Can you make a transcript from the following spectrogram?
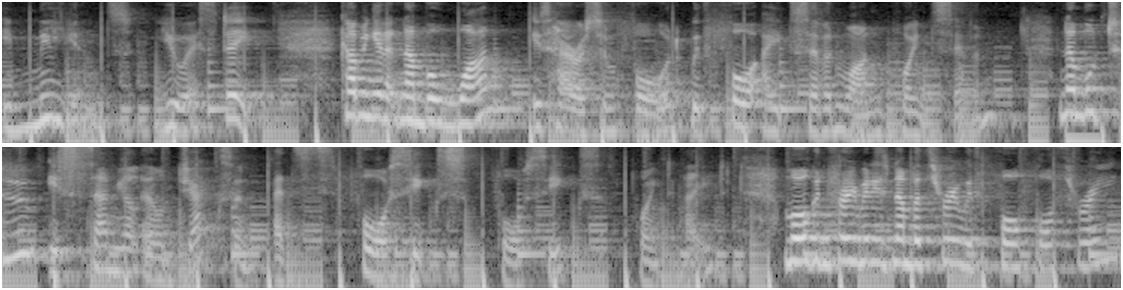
in millions USD. Coming in at number one is Harrison Ford with 4871.7. Number two is Samuel L. Jackson at 4646.8. Morgan Freeman is number three with 443.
